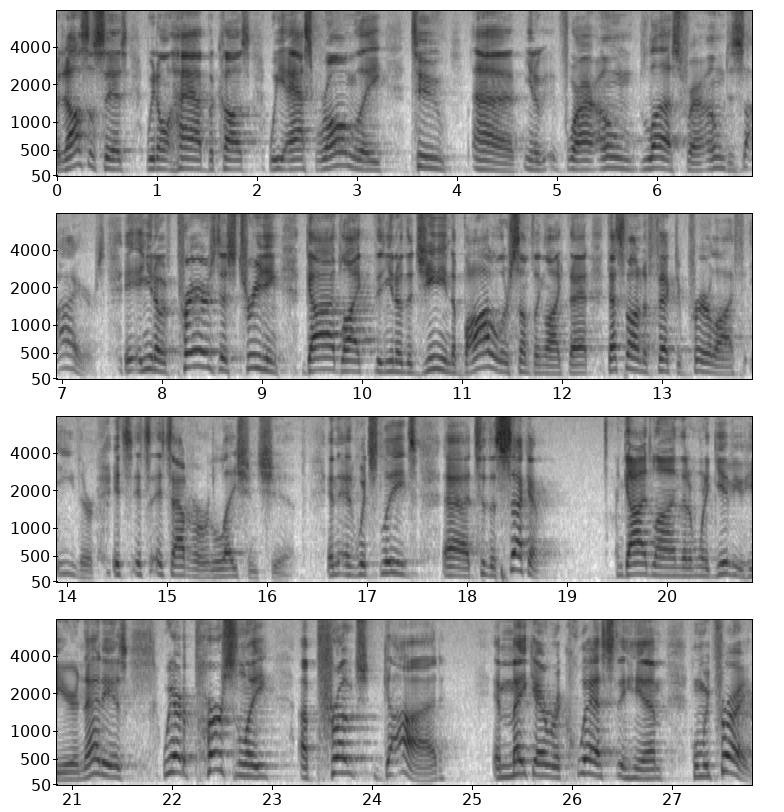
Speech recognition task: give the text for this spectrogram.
But it also says we don't have because we ask wrongly to, uh, you know, for our own lust, for our own desires. And, you know, if prayer is just treating God like the, you know, the genie in the bottle or something like that, that's not an effective prayer life either. It's, it's, it's out of a relationship, and, and which leads uh, to the second guideline that I want to give you here, and that is we are to personally approach God and make our requests to Him when we pray.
